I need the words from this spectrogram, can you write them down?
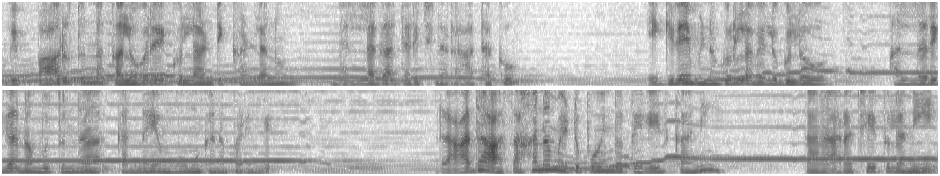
విప్పారుతున్న కలువరేకుల్లాంటి కళ్ళను మెల్లగా తెరిచిన రాధకు ఎగిరే మినుగుర్ల వెలుగులో అల్లరిగా నవ్వుతున్న కన్నయ్య మోము కనపడింది. రాధ అసహనం ఎటుపోయిందో తెలియదు కానీ తన అరచేతులని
